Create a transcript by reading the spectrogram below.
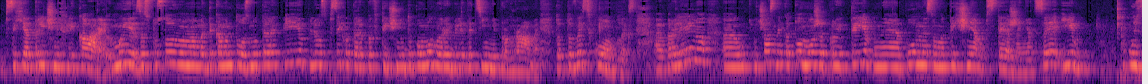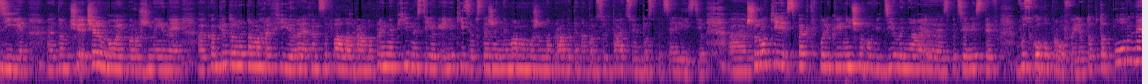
психіатричних лікарень. Ми застосовуємо медикаментозну терапію плюс психотерапевтичну допомогу, реабілітаційні програми, тобто весь комплекс. Е, Паралельно е, учасник АТО може пройти повне соматичне обстеження. Це і УЗІ, е, там черевної порожнини, е, комп'ютерну томографію, рехенцефалограми. При необхідності якісь обстежень нема, ми можемо направити на консультацію до спеціалістів. Е, Широкий спектр поліклінічного відділення спеціалістів вузького профілю, тобто повне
